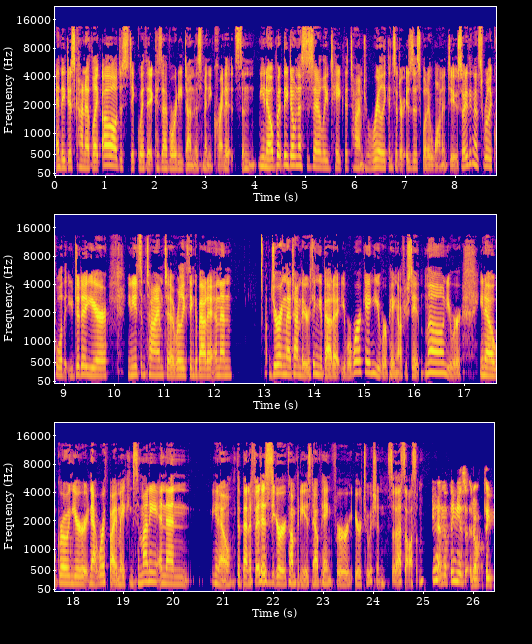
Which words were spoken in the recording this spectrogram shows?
and they just kind of like, oh, I'll just stick with it because I've already done this many credits, and you know, but they don't necessarily take the time to really consider, is this what I want to do? So I think that's really cool that you did a year. You need some time to really think about it, and then during that time that you were thinking about it, you were working, you were paying off your student loan, you were, you know, growing your net worth by making some money, and then you know the benefit is your company is now paying for your tuition so that's awesome Yeah, and the thing is, I don't think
